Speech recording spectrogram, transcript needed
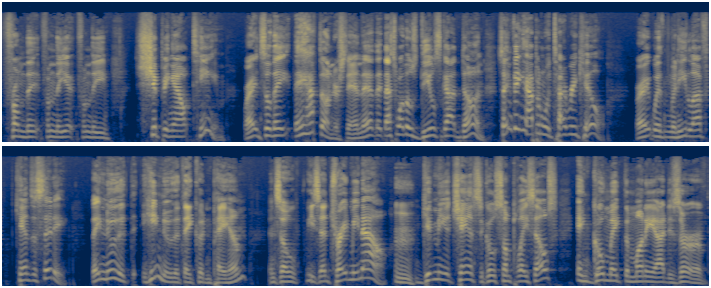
from the from the from the shipping out team, right? So they they have to understand that. That's why those deals got done. Same thing happened with Tyreek Hill, right? With when he left Kansas City, they knew that he knew that they couldn't pay him. And so he said, "Trade me now. Mm. Give me a chance to go someplace else and go make the money I deserved."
